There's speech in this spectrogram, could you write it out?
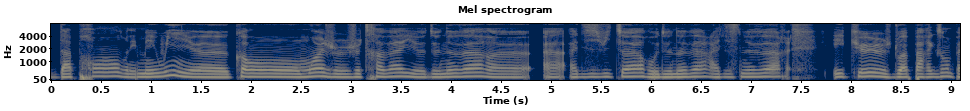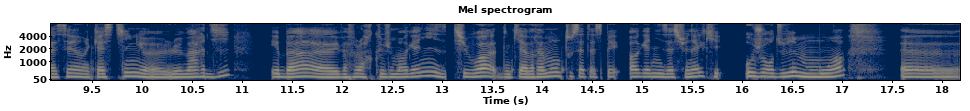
d'apprendre. Mais oui, quand moi, je, travaille de 9h à, à 18h ou de 9h à 19h et que je dois par exemple passer un casting euh, le mardi, eh ben, euh, il va falloir que je m'organise. Tu vois, donc il y a vraiment tout cet aspect organisationnel qui aujourd'hui, moi, euh,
